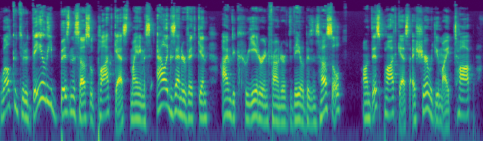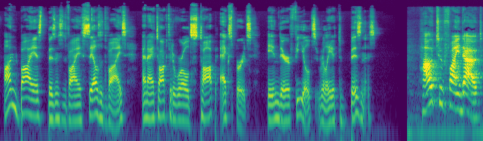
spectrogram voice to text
Welcome to the Daily Business Hustle podcast. My name is Alexander Vitkin. I'm the creator and founder of the Daily Business Hustle. On this podcast, I share with you my top unbiased business advice, sales advice, and I talk to the world's top experts in their fields related to business. How to find out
